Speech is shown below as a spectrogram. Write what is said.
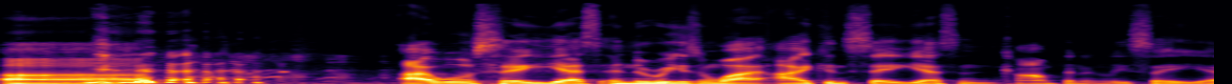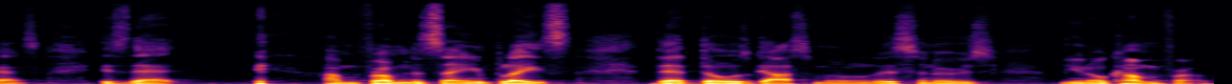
Uh, I will say yes. And the reason why I can say yes and confidently say yes is that I'm from the same place that those gospel listeners, you know, come from.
